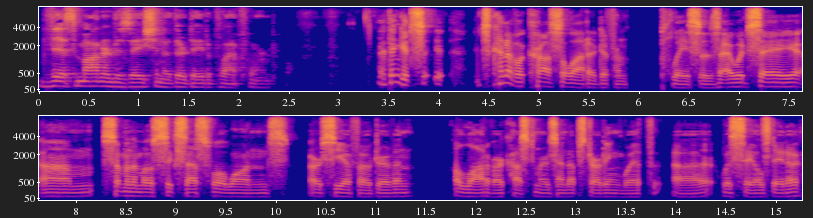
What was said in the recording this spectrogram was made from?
this modernization of their data platform? I think it's it's kind of across a lot of different places. I would say um, some of the most successful ones are CFO driven. A lot of our customers end up starting with uh, with sales data,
